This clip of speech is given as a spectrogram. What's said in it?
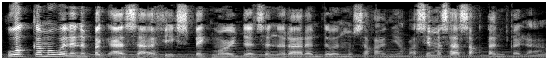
huwag ka mawala ng pag-asa if you expect more than sa nararamdaman mo sa kanya kasi masasaktan ka lang.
